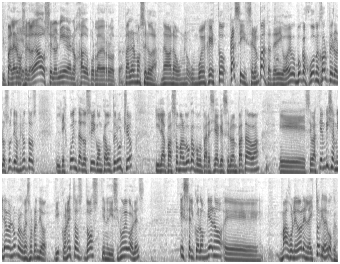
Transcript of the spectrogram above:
¿Y Palermo Eh, se lo da o se lo niega enojado por la derrota? Palermo se lo da. No, no, un, un buen gesto. Casi se lo empata, te digo. ¿eh? Boca jugó mejor, pero los últimos minutos descuenta el Civi con Cauteruccio y la pasó mal Boca porque parecía que se lo empataba. Eh, Sebastián Villa miraba el número que me sorprendió. Di- Con estos dos tiene 19 goles. Es el colombiano eh, más goleador en la historia de Boca.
